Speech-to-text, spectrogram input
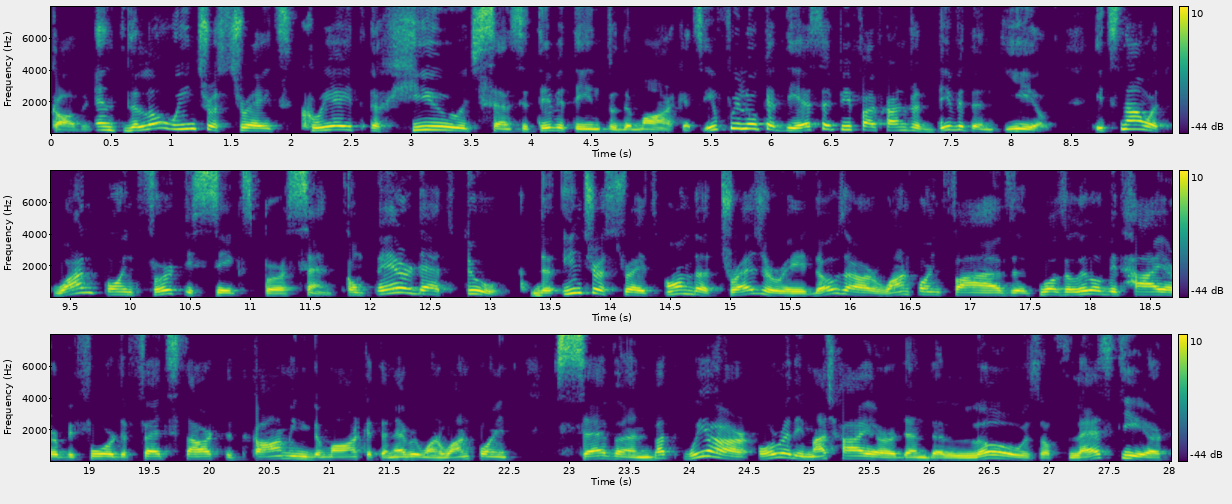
COVID. And the low interest rates create a huge sensitivity into the markets. If we look at the S&P 500 dividend yield, it's now at 1.36%. Compare that to the interest rates on the treasury, those are 1.5. It was a little bit higher before the Fed started calming the market and everyone 1.7, but we are already much higher than the lows of last year.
